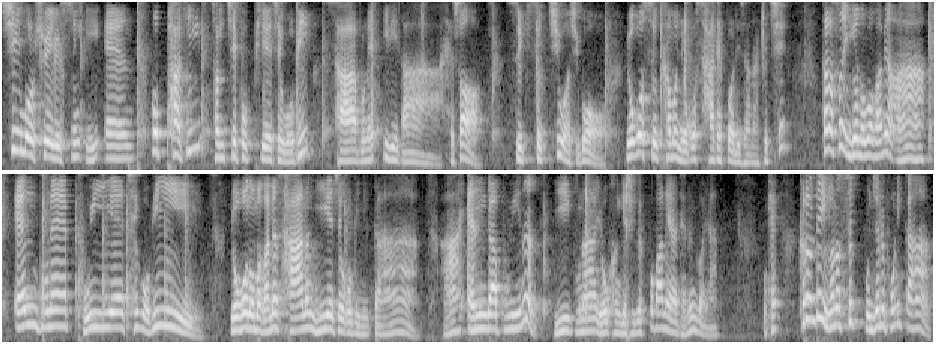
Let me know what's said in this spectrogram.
C 몰수의 1승 2n 곱하기 전체 부피의 제곱이 4분의 1이다 해서 쓱쓱 지워지고 요거 쓱 하면 요거 4대 버리잖아. 그치? 따라서 이거 넘어가면 아 n분의 v의 제곱이 요거 넘어가면 4는 2의 제곱이니까 아 n과 v는 2구나 요 관계식을 뽑아내야 되는 거야. 오케이? 그런데 이거는 쓱 문제를 보니까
